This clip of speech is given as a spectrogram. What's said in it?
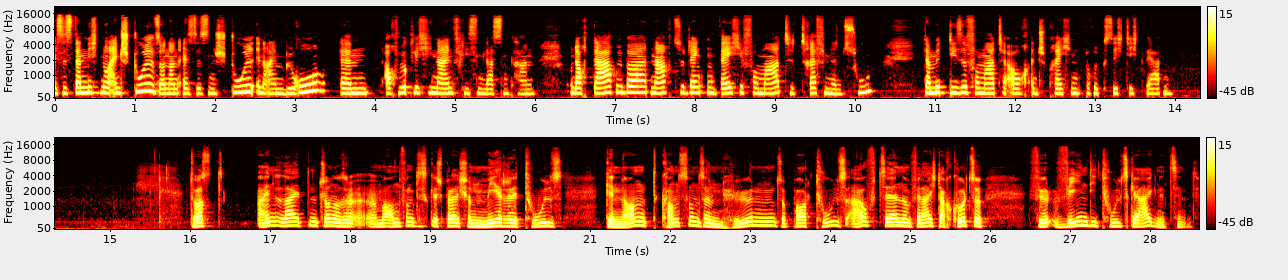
es ist dann nicht nur ein Stuhl, sondern es ist ein Stuhl in einem Büro, ähm, auch wirklich hineinfließen lassen kann. Und auch darüber nachzudenken, welche Formate treffen denn zu, damit diese Formate auch entsprechend berücksichtigt werden. Du hast einleitend schon oder am Anfang des Gesprächs schon mehrere Tools genannt. Kannst du unseren Hörern so ein paar Tools aufzählen und vielleicht auch kurz so, für wen die Tools geeignet sind?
